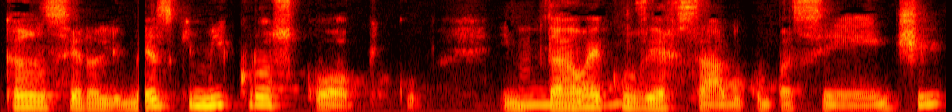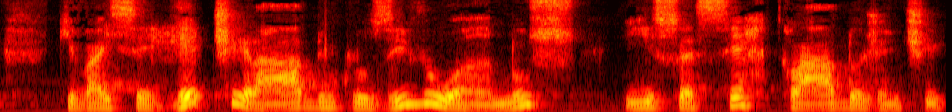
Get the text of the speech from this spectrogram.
câncer ali, mesmo que microscópico. Então, é uhum. é conversado com o paciente que vai ser retirado, inclusive o ânus, e isso é cercado, a gente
